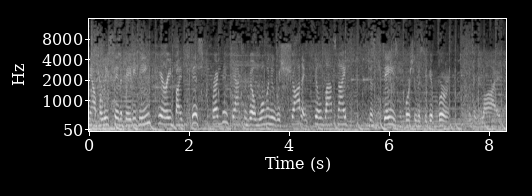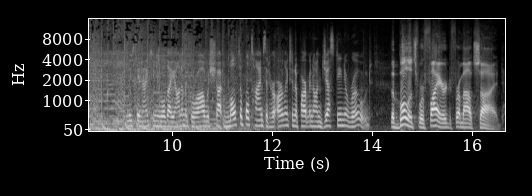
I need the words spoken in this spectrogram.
now, police say the baby being carried by this pregnant Jacksonville woman who was shot and killed last night just days before she was to give birth is alive. Police say 19-year-old Ayana McGraw was shot multiple times at her Arlington apartment on Justina Road. The bullets were fired from outside.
